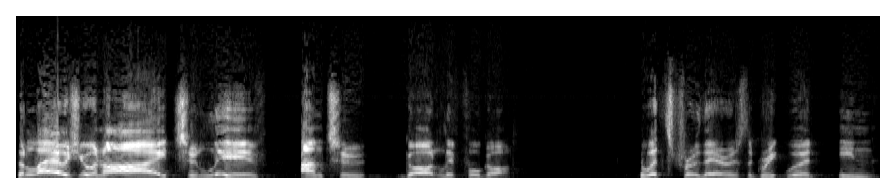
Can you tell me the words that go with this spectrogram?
that allows you and I to live unto God, live for God. The word through there is the Greek word in,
